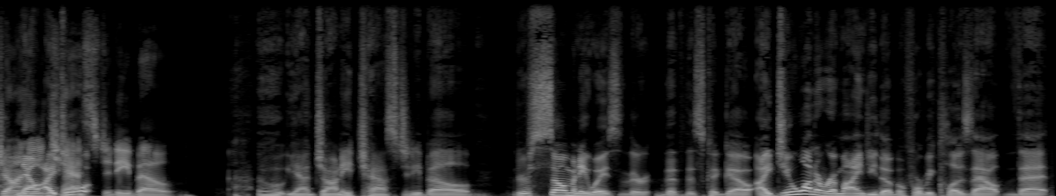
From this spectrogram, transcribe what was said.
Johnny Now, I do- Chastity Belt. Oh yeah, Johnny Chastity Belt. There's so many ways that, there, that this could go. I do want to remind you though before we close out that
